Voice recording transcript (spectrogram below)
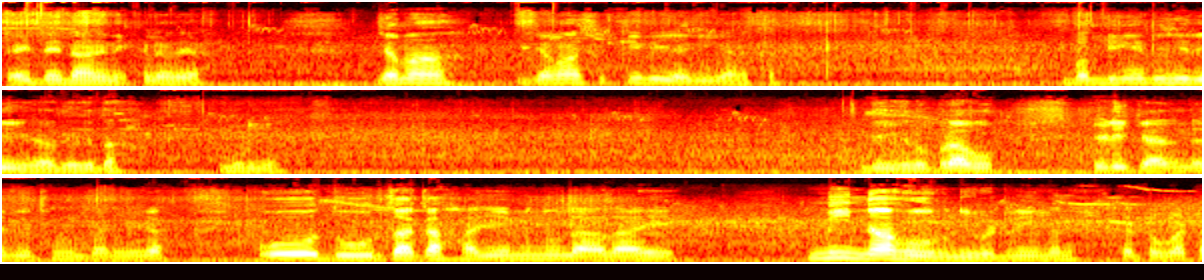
ਤੇ ਇਦਾਂ ਹੀ ਦਾਣੇ ਨਿਕਲੇ ਹੁੰਦੇ ਆ। ਜਮਾ ਜਮਾ ਸੁੱਕੀ ਪਈ ਹੈਗੀ ਕਣਕ। ਬੱਲੀਆਂ ਤੁਸੀਂ ਦੇਖ ਸਕਦੇ ਹੋ ਕਿਦਾਂ, ਮੁੜੀਆਂ। ਦੇਖ ਲਓ ਭਰਾਵੋ ਜਿਹੜੀ ਕਹਿ ਦਿੰਦੇ ਵੀ ਉੱਥੇ ਹੁੰਦਾ ਨਹੀਂ ਹੈਗਾ ਉਹ ਦੂਰ ਤੱਕ ਆ, ਹਜੇ ਮੈਨੂੰ ਲੱਗਦਾ ਇਹ ਮਹੀਨਾ ਹੋਰ ਨਹੀਂ ਵੱਢਣੀ ਇਹਨਾਂ ਨੇ ਘੱਟੋ ਘੱਟ।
